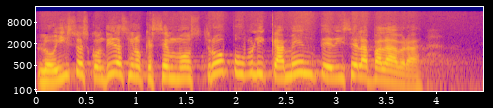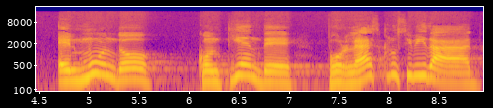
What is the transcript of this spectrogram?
lo hizo escondida, sino que se mostró públicamente, dice la palabra. El mundo contiende por la exclusividad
